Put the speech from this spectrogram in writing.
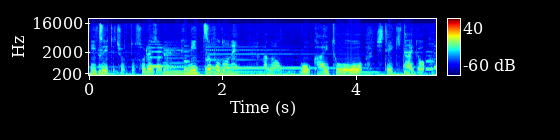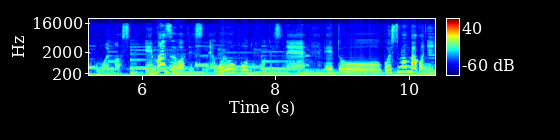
についてちょっとそれぞれ3つほどねあのご回答をしていきたいと思います。えー、まずはですねご要望の方ですね。えっ、ー、とご質問箱にい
